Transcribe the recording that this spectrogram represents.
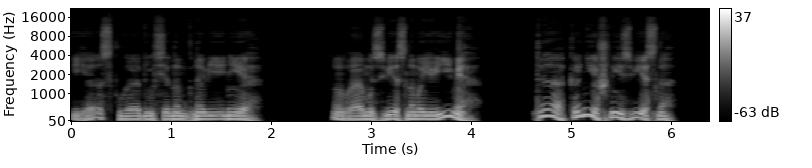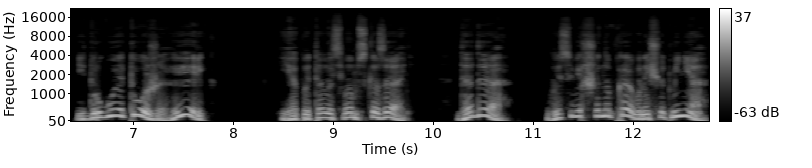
Я склабился на мгновение. «Вам известно мое имя?» «Да, конечно, известно. И другое тоже, Эрик. Я пыталась вам сказать. Да-да, вы совершенно правы насчет меня.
